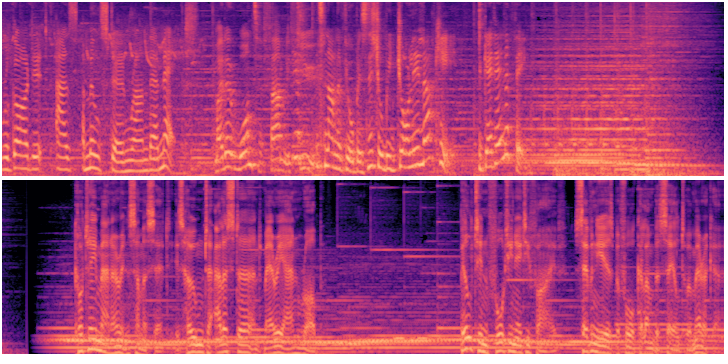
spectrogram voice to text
regard it as a millstone round their necks. I don't want a family feud. It's none of your business. You'll be jolly lucky to get anything. Cothay Manor in Somerset is home to Alistair and Mary Ann Robb. Built in 1485, seven years before Columbus sailed to America,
